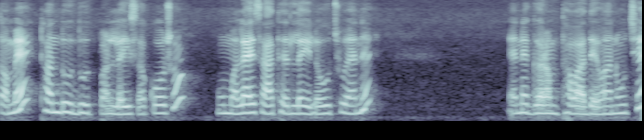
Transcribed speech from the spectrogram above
તમે ઠંડુ દૂધ પણ લઈ શકો છો. હું મલાઈ સાથે જ લઈ લઉં છું એને. એને ગરમ થવા દેવાનું છે.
